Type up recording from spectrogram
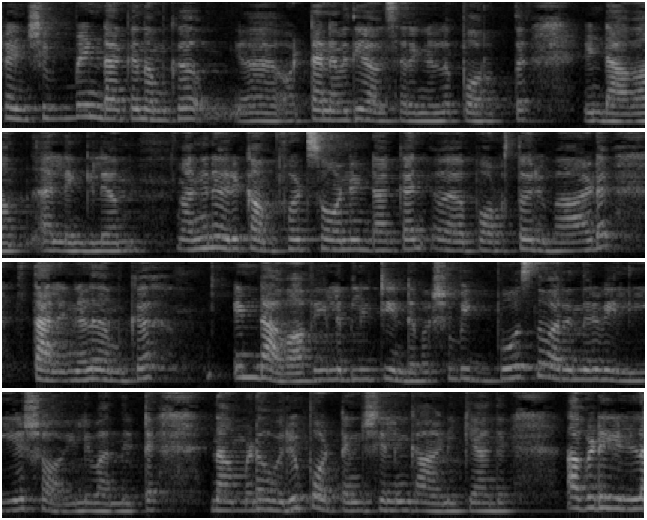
ഫ്രണ്ട്ഷിപ്പ് ഉണ്ടാക്കാൻ നമുക്ക് ഒട്ടനവധി അവസരങ്ങളിൽ പുറത്ത് ഉണ്ടാവാം. അല്ലെങ്കിൽ അങ്ങനെ ഒരു കംഫർട്ട് സോൺ ഉണ്ടാക്കാൻ പുറത്ത് ഒരുപാട് സ്ഥലങ്ങൾ നമുക്ക് ഉണ്ടാവും അവൈലബിലിറ്റി ഉണ്ട്. പക്ഷെ ബിഗ് ബോസ് എന്ന് പറയുന്ന ഒരു വലിയ ഷോയിൽ വന്നിട്ട് നമ്മുടെ ഒരു പൊട്ടൻഷ്യലും കാണിക്കാതെ അവിടെയുള്ള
